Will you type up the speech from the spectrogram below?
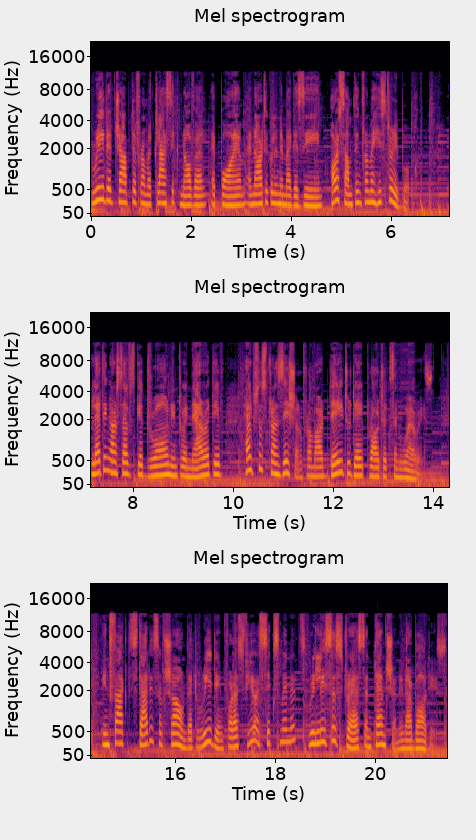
Read a chapter from a classic novel, a poem, an article in a magazine, or something from a history book. Letting ourselves get drawn into a narrative helps us transition from our day to day projects and worries. In fact, studies have shown that reading for as few as six minutes releases stress and tension in our bodies.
